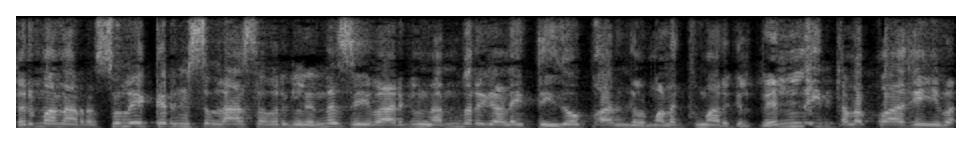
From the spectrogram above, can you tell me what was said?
பெருமானார் ரசூலே கரீம் ஸல்லல்லாஹு அவர்கள் என்ன செய்வார்கள்? நண்பர்கள் அழைத்து இதோ பாருங்கள் மலக்குமார்கள் வெள்ளை தலப்பாக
